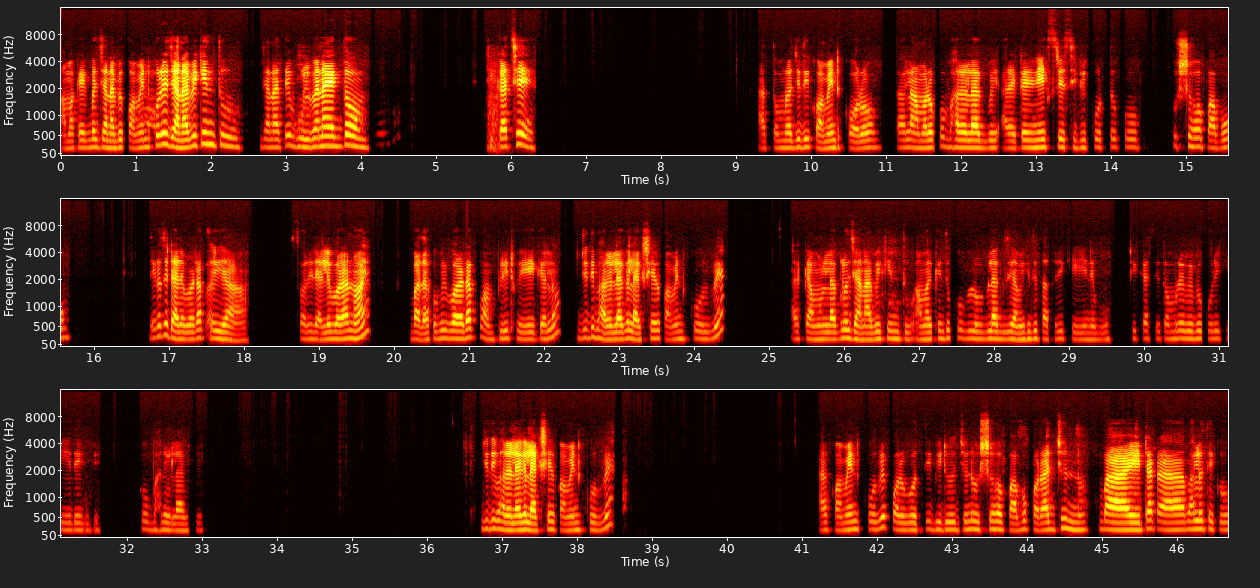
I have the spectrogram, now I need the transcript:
আমাকে একবার জানাবে কমেন্ট করে জানাবে কিন্তু, জানাতে ভুলবে না একদম। ঠিক আছে? আর তোমরা যদি কমেন্ট করো তাহলে আমারও খুব ভালো লাগবে। আর একটা নেক্সট রেসিপি করতেও খুব উৎসাহ পাবো। ঠিক আছে? ডালে বড়া ইয়া সরি ডালে বড়া নয়, বাঁধাকপির বড়াটা কমপ্লিট হয়ে গেল। যদি ভালো লাগে লাইক শেয়ার কমেন্ট করবে। আর কেমন লাগল জানাবে কিন্তু। আমার কিন্তু খুব লোভ লাগছে, আমি কিন্তু তাড়াতাড়ি খেয়ে নেব। ঠিক আছে? তোমরা এভাবে করে খেয়ে দেখবে। খুব ভালো লাগবে। যদি ভালো লাগে লাইক শেয়ার কমেন্ট করবে। আর কমেন্ট করবে। পরবর্তী ভিডিওর জন্য উৎসাহ পাবো করার জন্য। বা এটা ভালো থেকো।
